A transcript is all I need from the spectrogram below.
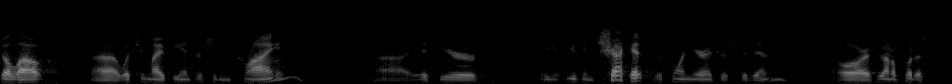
fill out uh, what you might be interested in trying. Uh, if you're, you can check it, which one you're interested in, or if you want to put a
